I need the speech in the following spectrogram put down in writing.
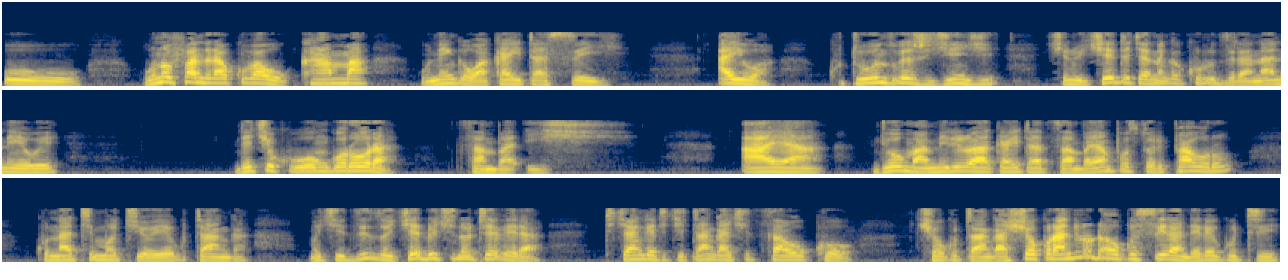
uhwu hunofanira kuva ukama hunenge hwakaita sei? Aiwa kuti unzwe zvizhinji chinhu chete chandingakurudzirana newe ndechekuongorora tsamba iyi aya ndiwo mamiriro akaita tsamba yeapostori pauro kuna timotiyo yekutanga. Muchidzidzo chedu chinotevera tichange tichitanga chitsauko chokutanga. Shoko randinodawo kusiyira nderekuti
